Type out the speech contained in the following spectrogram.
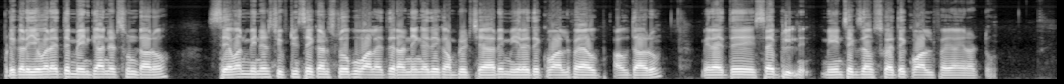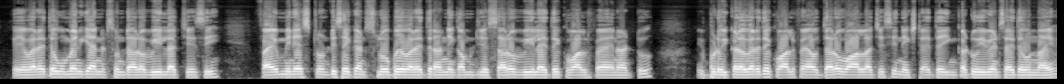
ఇప్పుడు ఇక్కడ ఎవరైతే మెయిన్ క్యాండిడేట్స్ ఉంటారో సెవెన్ మినిట్స్ ఫిఫ్టీన్ సెకండ్స్ లోపు వాళ్ళైతే రన్నింగ్ అయితే కంప్లీట్ చేయాలి. మీరైతే క్వాలిఫై అవుతారు. మీరైతే ఎస్ఐ మెయిన్స్ ఎగ్జామ్స్కి అయితే క్వాలిఫై అయినట్టు. ఎవరైతే ఉమెన్ క్యాండిడేట్స్ ఉంటారో వీళ్ళు వచ్చేసి ఫైవ్ మినిట్స్ ట్వంటీ సెకండ్స్ లోపు ఎవరైతే రన్నింగ్ కంప్లీట్ చేస్తారో వీళ్ళైతే క్వాలిఫై అయినట్టు. ఇప్పుడు ఇక్కడ ఎవరైతే క్వాలిఫై అవుతారో వాళ్ళు వచ్చేసి నెక్స్ట్ అయితే ఇంకా టూ ఈవెంట్స్ అయితే ఉన్నాయి.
